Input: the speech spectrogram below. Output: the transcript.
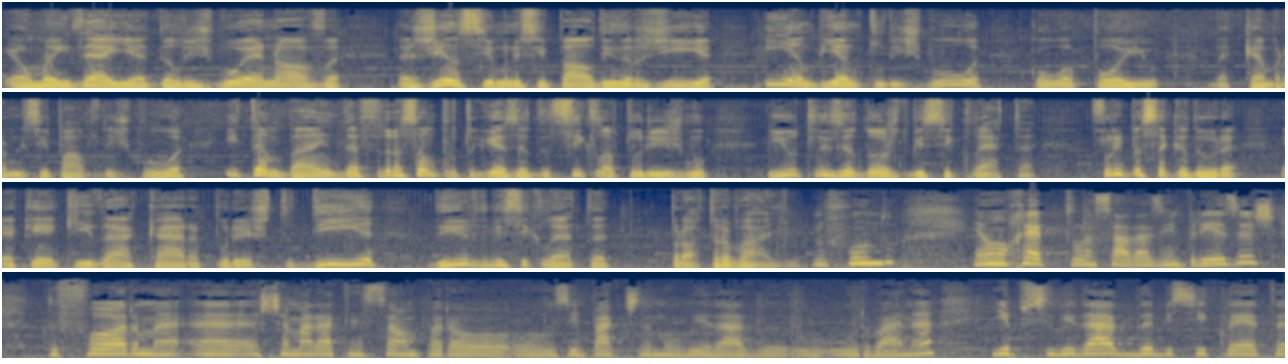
É uma ideia da Lisboa é Nova, Agência Municipal de Energia e Ambiente de Lisboa, com o apoio da Câmara Municipal de Lisboa e também da Federação Portuguesa de Cicloturismo e Utilizadores de Bicicleta. Filipe Sacadura é quem aqui dá a cara por este dia de ir de bicicleta para o trabalho. No fundo, é um repto lançado às empresas de forma a chamar a atenção para os impactos da mobilidade urbana e a possibilidade da bicicleta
